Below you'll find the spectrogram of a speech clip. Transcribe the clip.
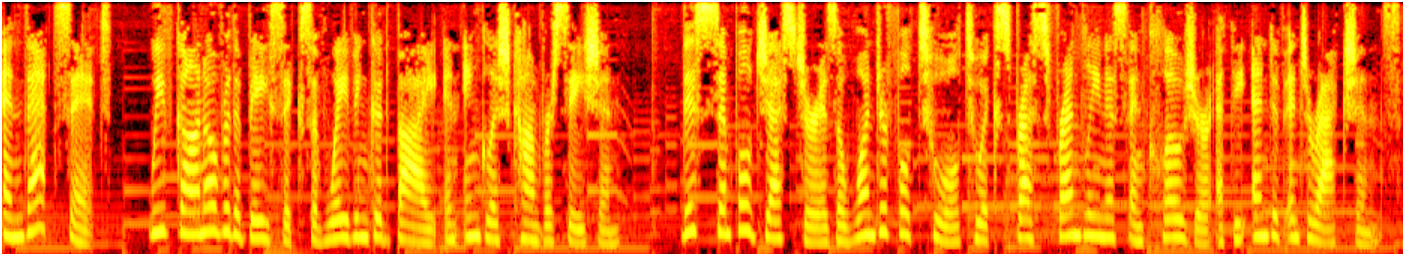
And that's it. We've gone over the basics of waving goodbye in English conversation. This simple gesture is a wonderful tool to express friendliness and closure at the end of interactions.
